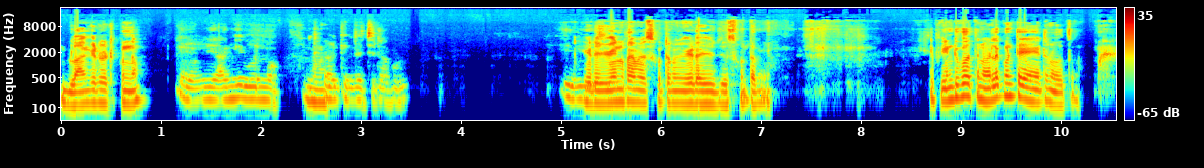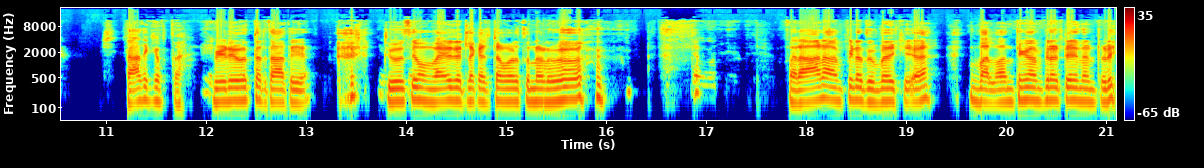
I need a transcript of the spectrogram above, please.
బ్లాంకెట్ పెట్టుకున్నాం. ఇక్కడ యూనిఫామ్ వేసుకుంటాం ఈడ యూజ్ చేసుకుంటాం. ఇప్పుడు ఇంటికి వెళ్ళకుంటే ఏంటని పోతాం తాతకి చెప్తా. వీడియో పోతారు తాతయ్య? చూసి మా మహేష్ ఎట్లా కష్టపడుతున్నాడు? ప్రాణ పంపిన దుబాయ్కి? బలవంతంగా పంపినట్టు ఏందంటాడు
